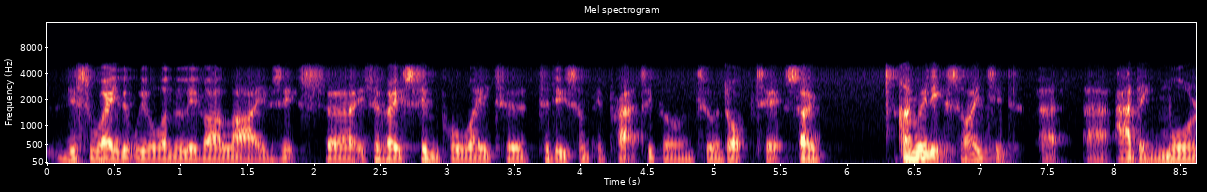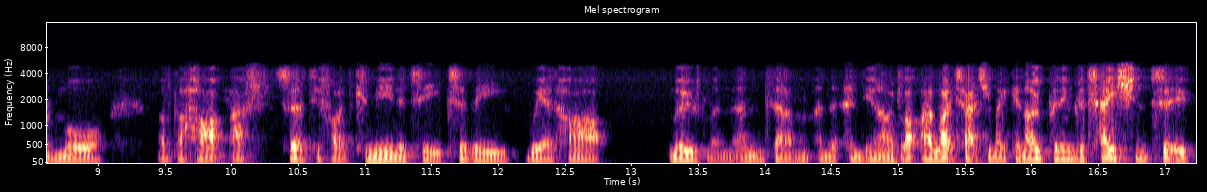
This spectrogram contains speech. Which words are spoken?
this way that we all want to live our lives. It's uh, it's a very simple way to, to do something practical and to adopt it. So I'm really excited at uh, adding more and more of the HeartMath certified community to the We Add Heart movement. And um, and, and you know I'd, li- I'd like to actually make an open invitation to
